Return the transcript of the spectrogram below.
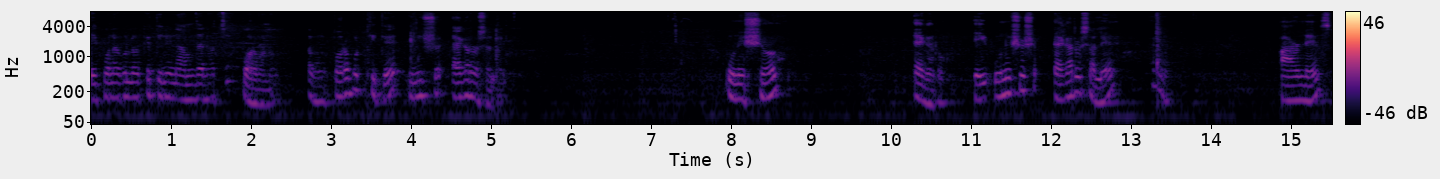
এই কণাগুলোকে তিনি নাম দেন হচ্ছে পরমাণু। এবং পরবর্তীতে উনিশশো এগারো সালে উনিশশো এগারো, এই উনিশশো এগারো সালে হ্যাঁ আর্নেস্ট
